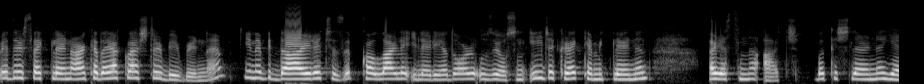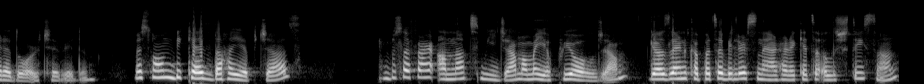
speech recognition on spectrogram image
ve dirseklerini arkada yaklaştır birbirine. Yine bir daire çizip kollarla ileriye doğru uzuyorsun. İyice kürek kemiklerinin arasını aç. Bakışlarını yere doğru çevirdin. Ve son bir kez daha yapacağız. Bu sefer anlatmayacağım ama yapıyor olacağım. Gözlerini kapatabilirsin eğer harekete alıştıysan.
